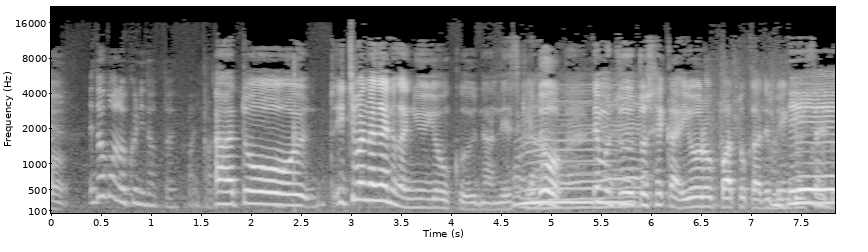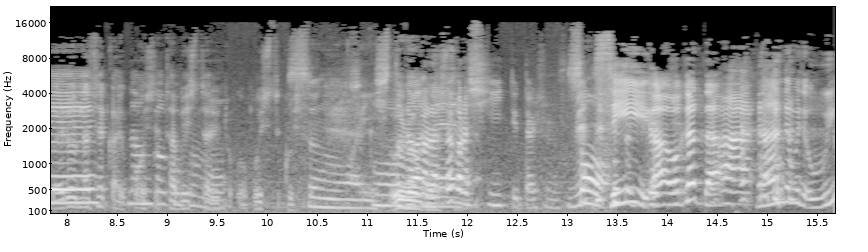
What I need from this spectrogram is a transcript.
そう。えどこの国だった？んですかあと一番長いのがニューヨークなんですけどうん。でもずっと世界ヨーロッパとかで勉強したりとかいろんな世界をこうして旅したりとかこうしてこうしてすごいこ人うだからねだからシーって言ったりするんですね。そう。C あ分かった。は何でもいいウィ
